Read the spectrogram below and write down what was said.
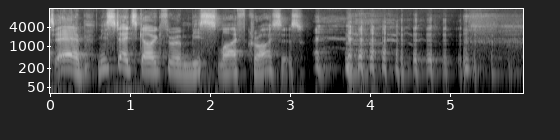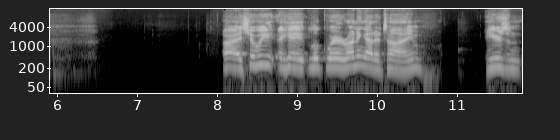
Damn, Miss Tate's going through a Miss Life crisis. All right, shall we? Okay, look, we're running out of time. Here's an,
